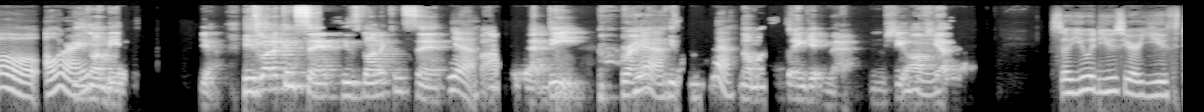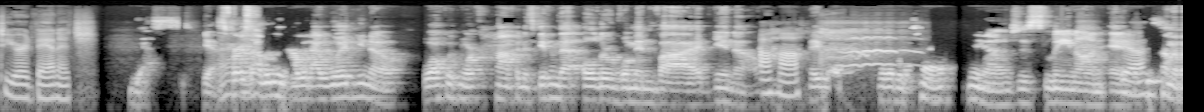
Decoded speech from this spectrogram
Oh, all right. he's going to be. Yeah, he's going to consent. He's going to consent. Yeah. But I'm with that D, right? Yeah. He's, Yeah. No, my sister ain't getting that. She off. Mhm. She has So you would use your youth to your advantage. Yes. Yes. All First, right. I would, I would, I would, you know, walk with more confidence, give him that older woman vibe, you know, Uh huh. maybe a little tough, you know, just lean on in. Yeah. He's coming.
